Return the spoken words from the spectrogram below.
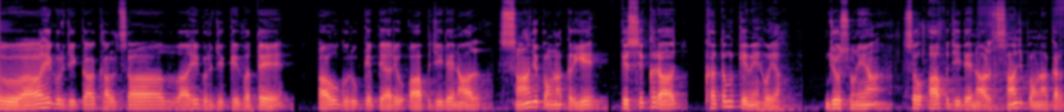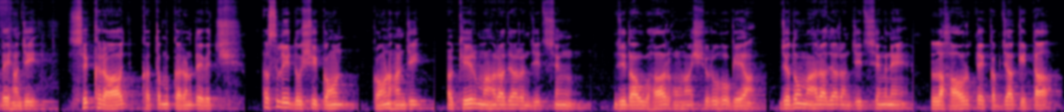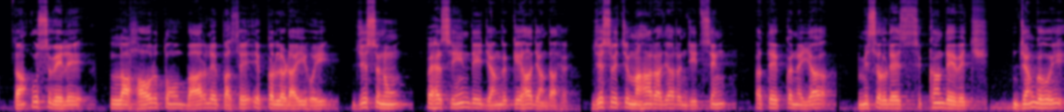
ਵਾਹਿਗੁਰੂ ਜੀ ਕਾ ਖਾਲਸਾ, ਵਾਹਿਗੁਰੂ ਜੀ ਕੀ ਫਤਿਹ। ਆਓ ਗੁਰੂ ਕੇ ਪਿਆਰਿਓ, ਆਪ ਜੀ ਦੇ ਨਾਲ ਸਾਂਝ ਪਾਉਣਾ ਕਰੀਏ ਕਿ ਸਿੱਖ ਰਾਜ ਖਤਮ ਕਿਵੇਂ ਹੋਇਆ। ਜੋ ਸੁਣਿਆ, ਸੋ ਆਪ ਜੀ ਦੇ ਨਾਲ ਸਾਂਝ ਪਾਉਣਾ ਕਰਦੇ ਹਾਂ ਜੀ। ਸਿੱਖ ਰਾਜ ਖਤਮ ਕਰਨ ਦੇ ਵਿੱਚ ਅਸਲੀ ਦੋਸ਼ੀ ਕੌਣ? ਕੌਣ ਹਨ ਜੀ? ਅਖੀਰ ਮਹਾਰਾਜਾ ਰਣਜੀਤ ਸਿੰਘ ਜੀ ਦਾ ਉਭਾਰ ਹੋਣਾ ਸ਼ੁਰੂ ਹੋ ਗਿਆ। ਜਦੋਂ ਮਹਾਰਾਜਾ ਰਣਜੀਤ ਸਿੰਘ ਨੇ ਲਾਹੌਰ ਤੇ ਕਬਜ਼ਾ ਕੀਤਾ ਤਾਂ ਉਸ ਵੇਲੇ ਲਾਹੌਰ ਤੋਂ ਬਾਹਰਲੇ ਪਾਸੇ ਇੱਕ ਲੜਾਈ ਹੋਈ, ਜਿਸ ਨੂੰ ਪਹਿਸੀਨ ਦੀ ਜੰਗ ਕਿਹਾ ਜਾਂਦਾ ਹੈ, ਜਿਸ ਵਿੱਚ ਮਹਾਰਾਜਾ ਰਣਜੀਤ ਸਿੰਘ ਅਤੇ ਕਨਈਆ ਮਿਸਲ ਦੇ ਸਿੱਖਾਂ ਦੇ ਵਿੱਚ ਜੰਗ ਹੋਈ।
